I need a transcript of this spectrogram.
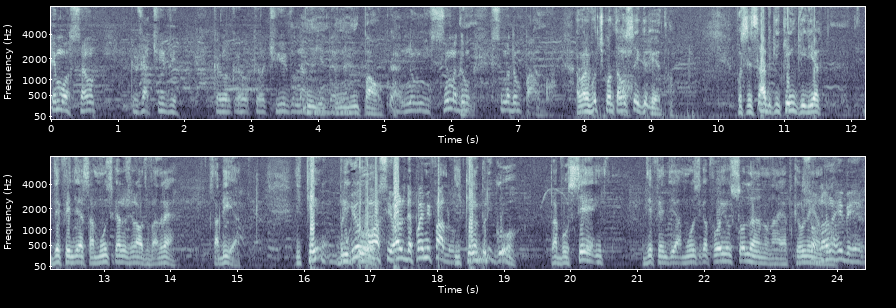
Emoção que eu já tive, que eu, que eu, que eu tive na vida, né? num palco. É, num- em cima de um, em cima de um palco. Agora eu vou te contar um segredo. Você sabe que quem queria defender essa música era o Geraldo Vandré? Sabia? E quem brigou, Wilton Ascioli depois me falou. e quem brigou para você defender a música foi o Solano na época, eu lembro. Solano Ribeiro.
